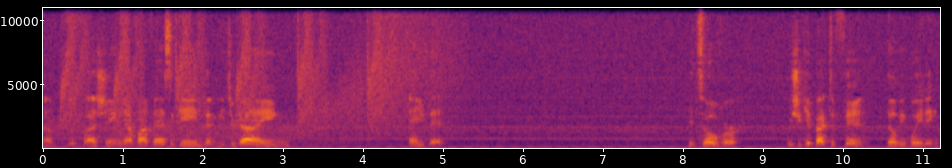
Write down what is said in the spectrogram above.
Now, you're flashing a Final Fantasy game, that means you're dying. And you're dead. It's over. We should get back to Fynn. They'll be waiting.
